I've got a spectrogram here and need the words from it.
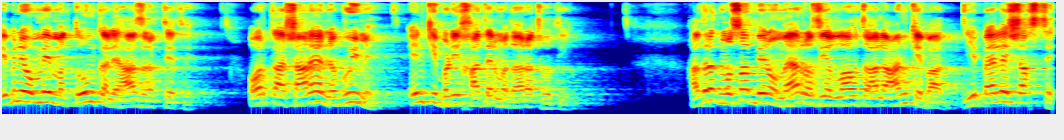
ابن ام مکتوم کا لحاظ رکھتے تھے۔ اور کاشانہ نبوی میں ان کی بڑی خاطر مدارت ہوتی۔ حضرت مصب بن عمیر رضی اللہ تعالی عنہ کے بعد یہ پہلے شخص تھے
